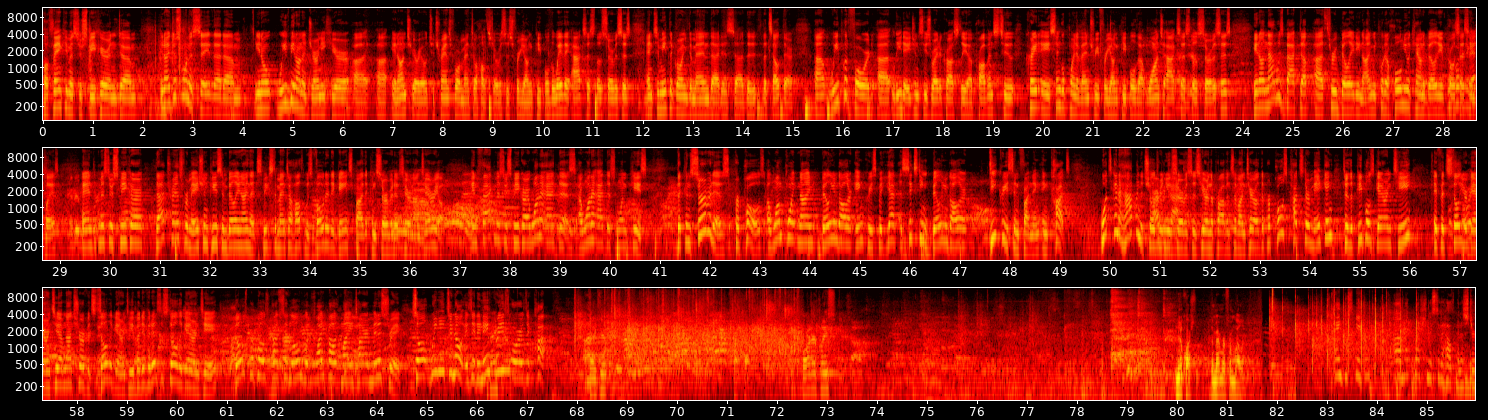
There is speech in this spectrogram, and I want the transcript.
Well, thank you, Mr. Speaker. And um, you know, I just want to say that um, you know we've been on a journey here uh, uh, in Ontario to transform mental health services for young people, the way they access those services, and to meet the growing demand that is uh, the, that's out there. Uh, we put forward uh, lead agencies right across the uh, province to create a single point of entry for young people that want to access those services. You know, and that was backed up uh, through Bill 89. We put a whole new accountability process in place. And, Mr. Speaker, that transformation piece in Bill 89 that speaks to mental health was voted against by the Conservatives here in Ontario. In fact, Mr. Speaker, I want to add this. I want to add this one piece. The Conservatives propose a $1.9 billion increase, but yet a $16 billion decrease in funding and cuts. What's going to happen to children and youth services here in the province of Ontario? The proposed cuts they're making through the People's Guarantee, if it's still your guarantee, I'm not sure if it's still the guarantee, but if it is still the guarantee, those proposed cuts alone would wipe out my entire ministry. So we need to know, is it an increase or is it cut? Thank you. Order, please. New question. The member from Welland. Thank you, Speaker. Uh, my question is to the Health Minister.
